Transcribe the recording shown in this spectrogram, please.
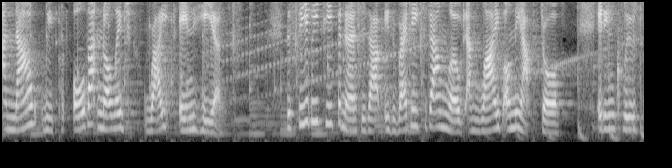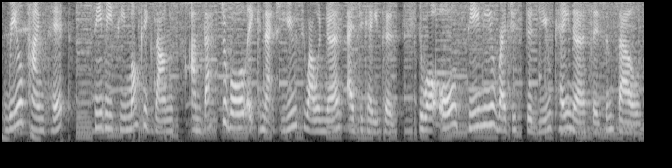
And now we've put all that knowledge right in here. The CBT for Nurses app is ready to download and live on the App Store. It includes real time tips, CBT mock exams, and best of all, it connects you to our nurse educators, who are all senior registered UK nurses themselves.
